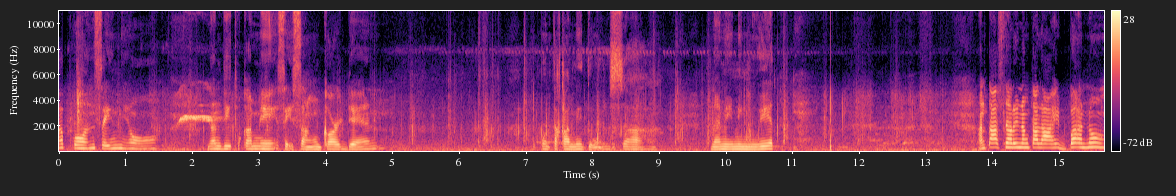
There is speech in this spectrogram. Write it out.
hapon sa inyo. Nandito kami sa isang garden. Punta kami doon sa namimingwit. Ang taas na rin ng talahib ba, no?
